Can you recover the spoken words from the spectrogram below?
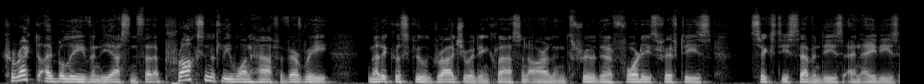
correct, I believe, in the essence that approximately one half of every medical school graduating class in Ireland through the 40s, 50s, 60s, 70s, and 80s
